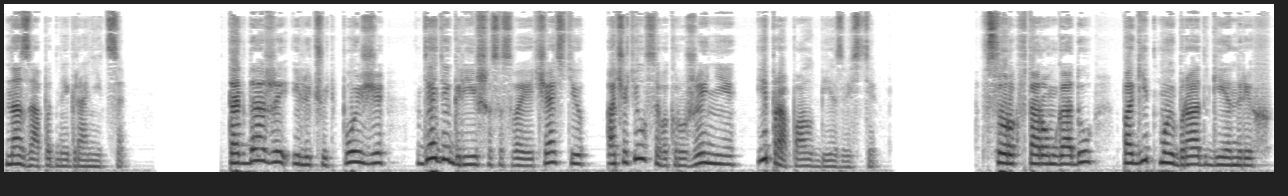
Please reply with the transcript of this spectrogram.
на западной границе. Тогда же или чуть позже дядя Гриша со своей частью очутился в окружении и пропал без вести. В 42 году погиб мой брат Генрих,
